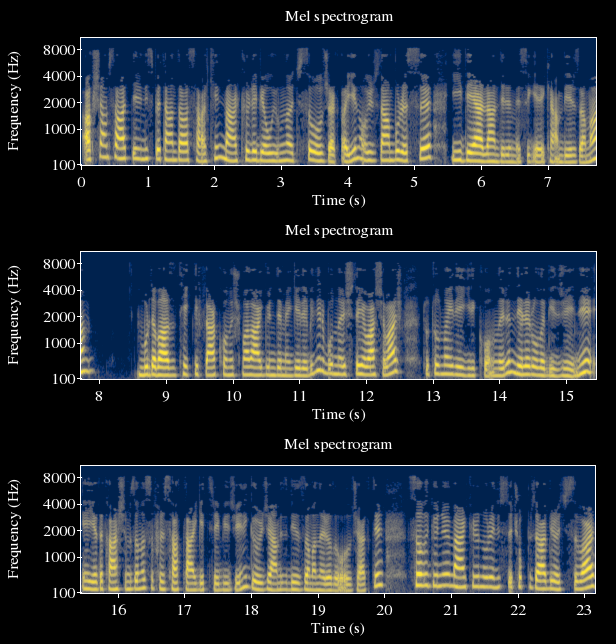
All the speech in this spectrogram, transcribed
Akşam saatleri nispeten daha sakin. Merkürle bir uyumlu açısı olacak ayın. O yüzden burası iyi değerlendirilmesi gereken bir zaman. Burada bazı teklifler, konuşmalar gündeme gelebilir. Bunlar işte yavaş yavaş tutulma ile ilgili konuların neler olabileceğini e, ya da karşımıza nasıl fırsatlar getirebileceğini göreceğimiz bir zaman aralığı olacaktır. Salı günü Merkür'ün Uranüs'te çok güzel bir açısı var.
